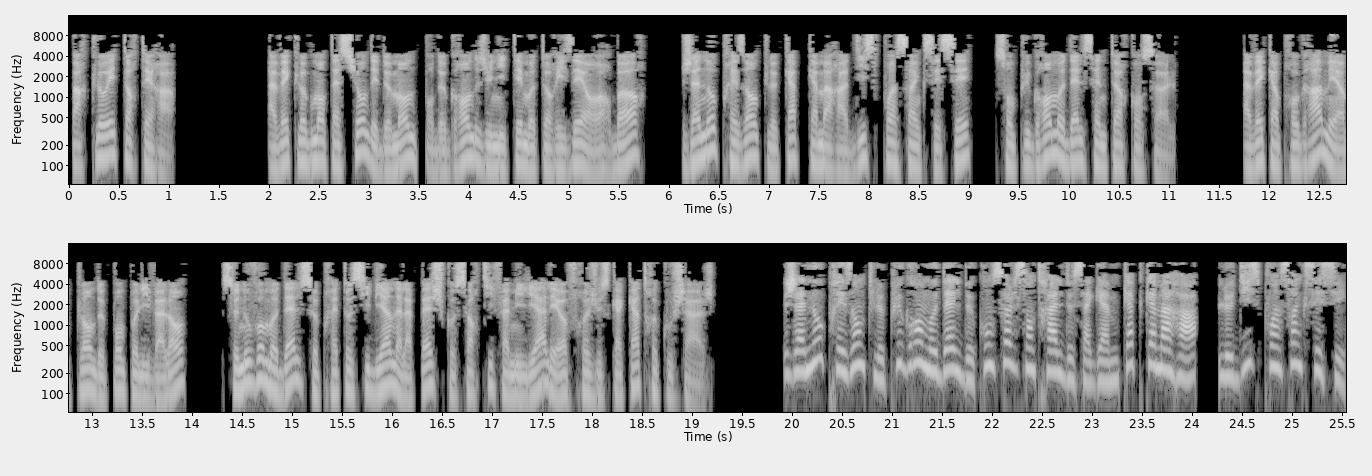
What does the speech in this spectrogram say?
Par Chloé Tortera. Avec l'augmentation des demandes pour de grandes unités motorisées en hors-bord, Jeannot présente le Cap Camara 10.5 cc, son plus grand modèle center console. Avec un programme et un plan de pont polyvalent, ce nouveau modèle se prête aussi bien à la pêche qu'aux sorties familiales et offre jusqu'à 4 couchages. Jeannot présente le plus grand modèle de console centrale de sa gamme Cap Camara, le 10.5 cc.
